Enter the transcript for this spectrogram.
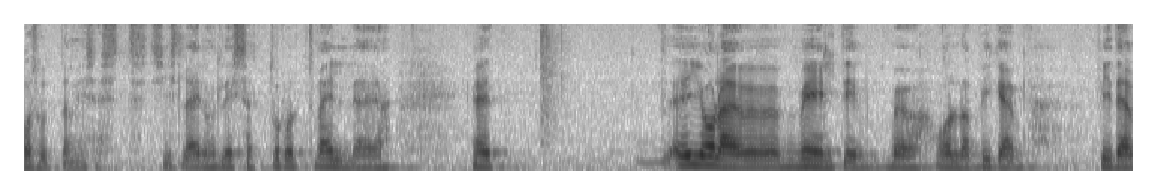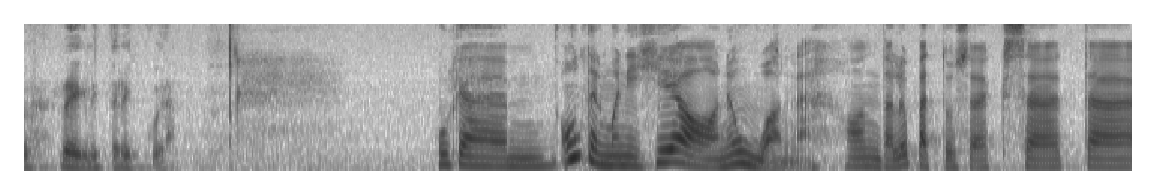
osutamisest, siis läinud lihtsalt turult välja ja et ei ole meeldiv olla pigem pidev reeglite rikkuja kuulge, on teil mõni hea nõuanne anda lõpetuseks, et äh,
